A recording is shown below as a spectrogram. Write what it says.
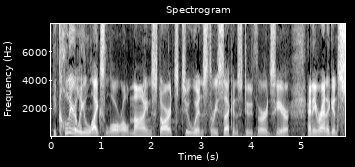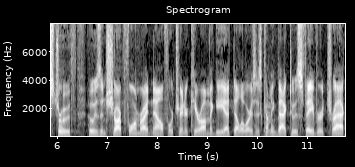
he clearly likes Laurel. Nine starts, two wins, three seconds, two thirds here. And he ran against Struth, who is in sharp form right now for trainer Kieron Magee at Delaware. He's coming back to his favorite track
